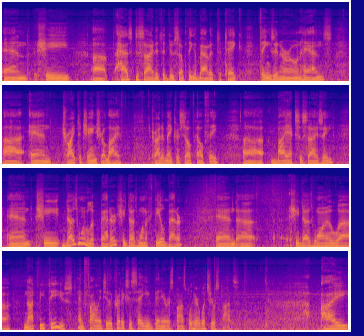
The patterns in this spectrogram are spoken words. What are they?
and she uh, has decided to do something about it, to take things in her own hands uh, and try to change her life, try to make herself healthy uh, by exercising. And she does want to look better. She does want to feel better. And uh, she does want to uh, not be teased. And finally, to the critics who say you've been irresponsible here, what's your response? I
